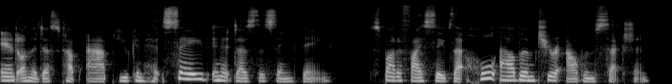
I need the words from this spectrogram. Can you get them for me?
And on the desktop app, you can hit save and it does the same thing. Spotify saves that whole album to your album section.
